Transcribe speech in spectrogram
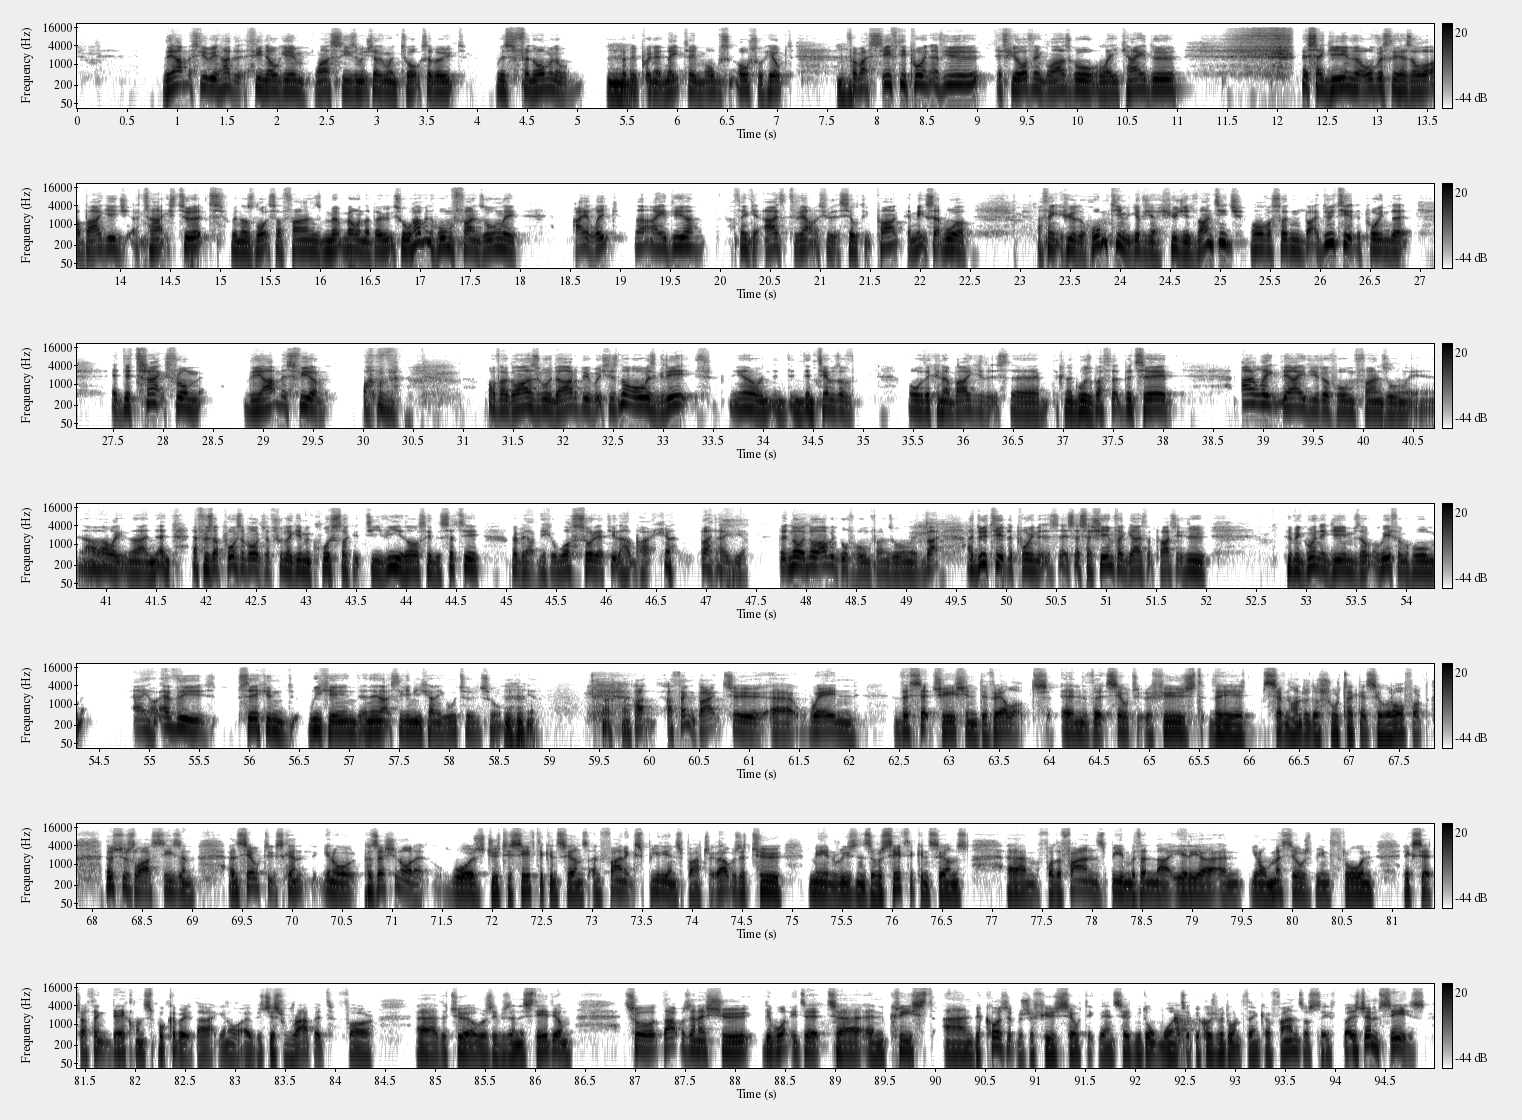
the atmosphere we had at the 3 0 game last season, which everyone talks about, was phenomenal. Mm. Maybe playing at night time also, also helped. Mm-hmm. From a safety point of view, if you live in Glasgow like I do, it's a game that obviously has a lot of baggage attached to it when there's lots of fans milling about. So having home fans only, I like that idea. I think it adds to the atmosphere at Celtic Park. It makes it more I think if you're the home team, it gives you a huge advantage all of a sudden. But I do take the point that it detracts from the atmosphere of of a Glasgow derby, which is not always great, you know, in, in terms of all the kind of baggage that's uh, that kind of goes with it. But uh, I like the idea of home fans only. I, I like that. And, and, if there's a possibility of showing a game in close circuit TV the other the city, maybe I'd make it worse. Sorry, I take that back. Bad idea. But no, no, I would go for home fans only. But I do take the point. It's, it's, it's a shame for guys like Patrick who who've been going to games away from home you know, every second weekend, and then that's the game you can't go to. So, mm-hmm. yeah. I, I, think back to uh, when the situation developed in that Celtic refused the 700 or so tickets they were offered. This was last season, and Celtic's can, you know position on it was due to safety concerns and fan experience. Patrick, that was the two main reasons. There were safety concerns um, for the fans being within that area, and you know missiles being thrown, etc. I think Declan spoke about that. You know, it was just rabid for uh, the two hours he was in the stadium. So that was an issue. They wanted it uh, increased, and because it was refused, Celtic then said we don't want it because we don't think our fans are safe. But as Jim says,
